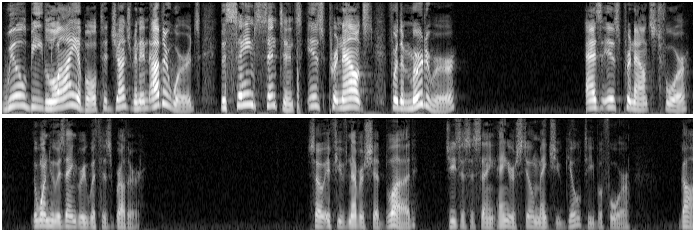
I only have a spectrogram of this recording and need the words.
will be liable to judgment. In other words, the same sentence is pronounced for the murderer as is pronounced for the one who is angry with his brother. So if you've never shed blood, Jesus is saying anger still makes you guilty before God.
